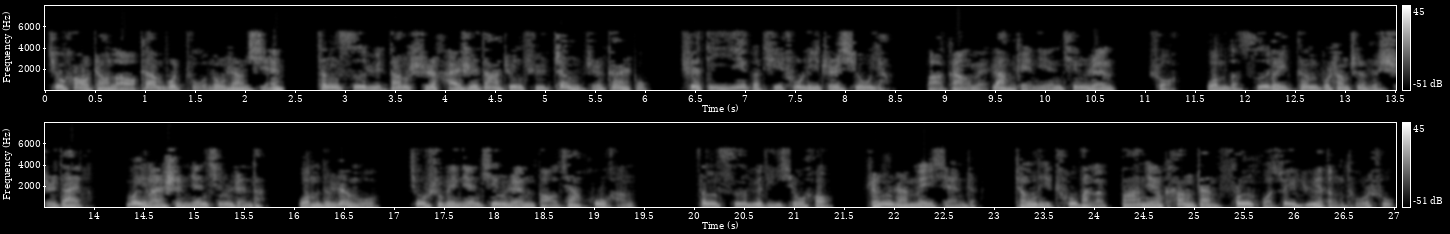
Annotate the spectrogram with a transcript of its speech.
就号召老干部主动让贤。曾思玉当时还是大军区正职干部，却第一个提出离职休养，把岗位让给年轻人。说我们的思维跟不上这个时代了，未来是年轻人的，我们的任务就是为年轻人保驾护航。曾思玉离休后仍然没闲着，整理出版了《八年抗战烽火岁月》等图书，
